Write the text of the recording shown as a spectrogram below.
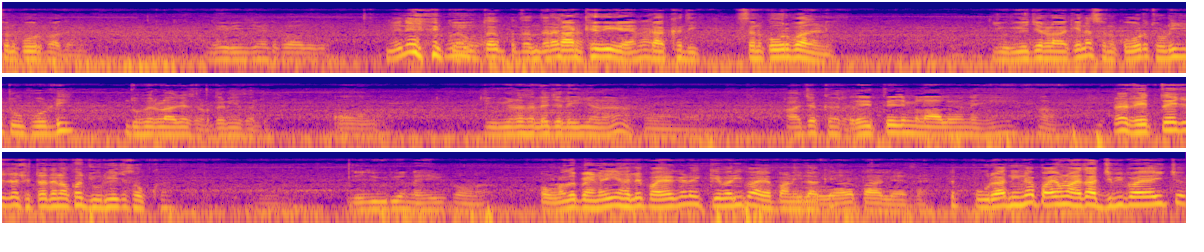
ਸਨਕੋਰ ਪਾ ਦੇਣੀ। ਮੇਰੀ ਏਜੰਟ ਪਾ ਦੋ। ਨਹੀਂ ਨਹੀਂ ਕੋਈ ਤਾਂ ਪਤੰਦਰ ਕੱਖ ਦੀ ਹੈ ਨਾ। ਕੱਖ ਦੀ। ਸਨਕੋਰ ਪਾ ਦੇਣੀ। ਯੂਰੀਆ ਚ ਰਲਾ ਕੇ ਨਾ ਸਨਕੋਰ ਥੋੜੀ ਜਿਹੀ 240 ਦੋਹੇ ਰਲਾ ਕੇ ਸੜ ਦੇਣੀ ਥੱਲੇ। ਹਾਂ। ਯੂਰੀਆ ਦਾ ਥੱਲੇ ਚਲੇ ਹੀ ਜਾਣਾ। ਆ ਚੱਕਰ। ਰੇਤੇ 'ਚ ਮਿਲਾ ਲਿਓ ਨਹੀਂ। ਹਾਂ। ਨਾ ਰੇਤੇ ਚ ਜਾਂ ਛਿੱਟਾ ਦੇਣਾ ਔਖਾ ਯੂਰੀਆ ਚ ਸੌਖਾ। ਜੇ ਯੂਰੀਆ ਨਹੀਂ ਵੀ ਪਾਉਣਾ। ਪਾਉਣਾ ਤਾਂ ਪੈਣਾ ਹੀ ਹਲੇ ਪਾਇਆ ਕਿਹੜਾ? ਇੱਕੇ ਵਾਰੀ ਪਾਇਆ ਪਾਣੀ ਲਾ ਕੇ। ਯਾਰ ਪਾ ਲਿਆ ਤਾਂ। ਤੇ ਪੂਰਾ ਨਹੀਂ ਨਾ ਪਾਇਆ ਹੁਣ ਤਾਂ ਅੱਜ ਵੀ ਪਾਇਆ ਇਹ ਚ।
